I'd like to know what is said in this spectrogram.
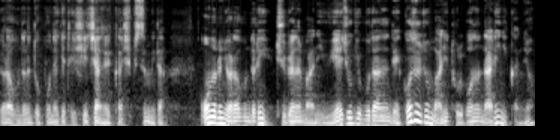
여러분들은 또 보내게 되시지 않을까 싶습니다. 오늘은 여러분들이 주변을 많이 위해주기보다는 내 것을 좀 많이 돌보는 날이니까요.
